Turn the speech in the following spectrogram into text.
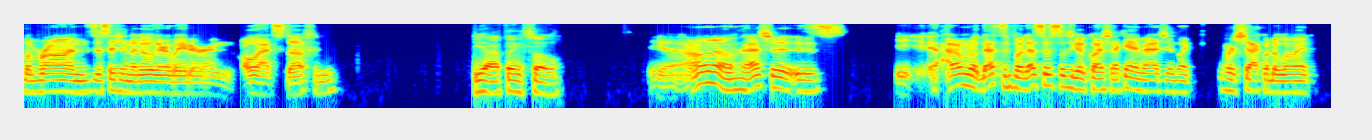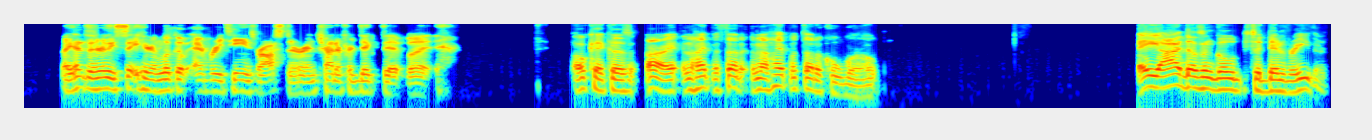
LeBron's decision to go there later and all that stuff. And Yeah, I think so. Yeah, I don't know. That shit is. I don't know. That's but that's just such a good question. I can't imagine like where Shaq would have went. Like, I have to really sit here and look up every team's roster and try to predict it. But Okay, because all right, in hypothetical in a hypothetical world, AI doesn't go to Denver either.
